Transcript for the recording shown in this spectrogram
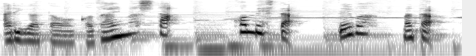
ありがとうございました。コンでした。ではまた。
